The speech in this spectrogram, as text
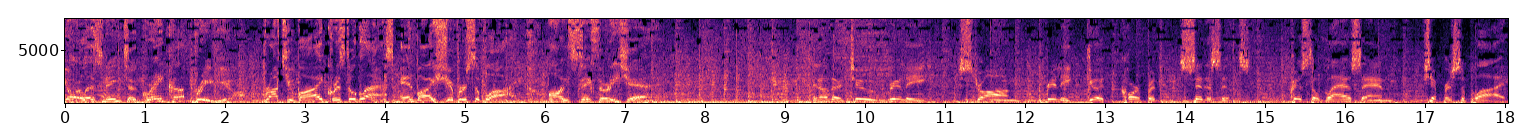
You're listening to Grey Cup Preview, brought to you by Crystal Glass and by Shipper Supply on 630 CHED. You know, they're two really strong, really good corporate citizens Crystal Glass and Shipper Supply.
